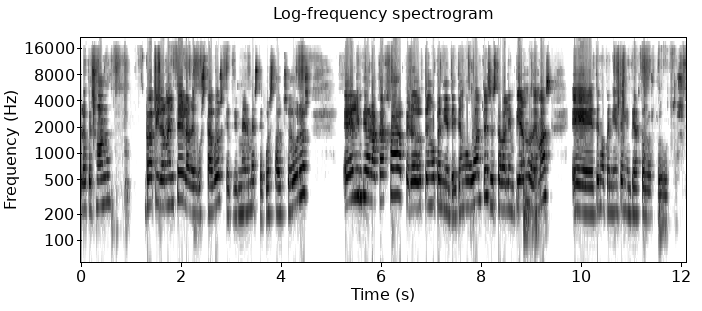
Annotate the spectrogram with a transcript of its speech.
lo que son rápidamente la de Gustavos, que el primer mes te cuesta 8 euros. He limpiado la caja, pero tengo pendiente y tengo guantes, estaba limpiando además. Eh, tengo pendiente limpiar todos los productos.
